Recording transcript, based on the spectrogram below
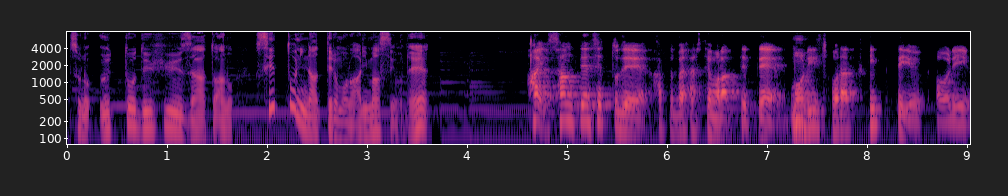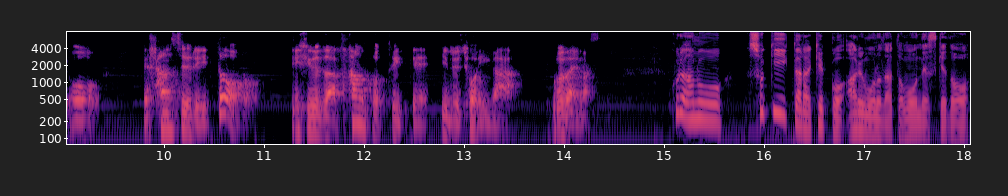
そのウッドディフューザーとあのセットになってるものありますよね。はい、3点セットで発売させてもらってて、うん森空付きっていう香りをえ3種類とディフューザー3個ついている商品がございます。これあの初期から結構あるものだと思うんですけど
